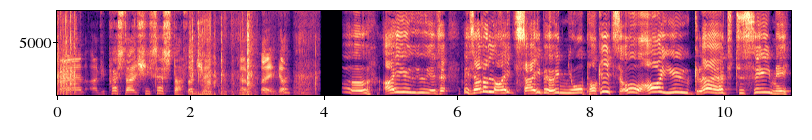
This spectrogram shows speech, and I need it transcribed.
and if you press that, she says stuff, doesn't she? Oh, there you go. Oh, are you? Is that, is that a lightsaber in your pocket, or are you glad to see me?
